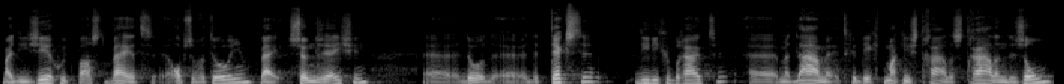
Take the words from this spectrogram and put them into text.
maar die zeer goed past bij het observatorium, bij Sensation, door de, de teksten die hij gebruikte. Met name het gedicht Magistrale Stralende Zon,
